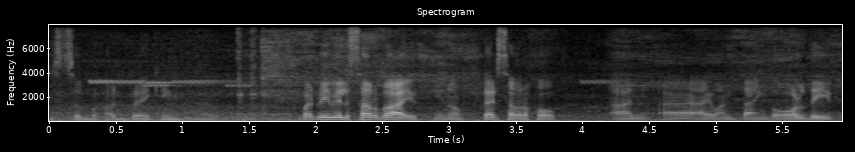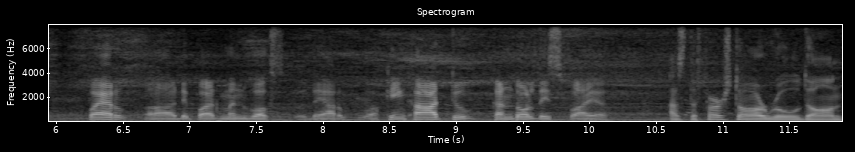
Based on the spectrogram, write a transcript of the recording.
It's so heartbreaking. But we will survive, you know, that's our hope. And uh, I want to thank all the fire uh, department works. They are working hard to control this fire. As the first hour rolled on,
